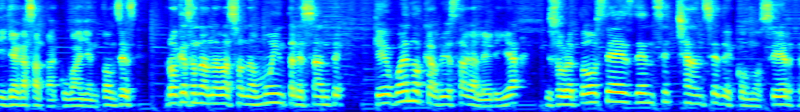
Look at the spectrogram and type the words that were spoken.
y llegas a Tacubaya. Entonces, creo que es una nueva zona muy interesante Qué bueno que abrió esta galería y sobre todo ustedes dense chance de conocer,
